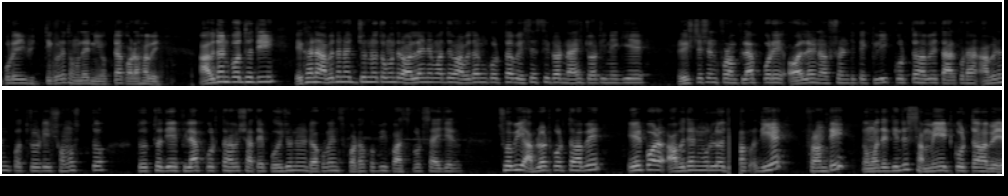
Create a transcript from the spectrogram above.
উপরেই ভিত্তি করে তোমাদের নিয়োগটা করা হবে। আবেদন পদ্ধতি। এখানে আবেদনের জন্য তোমাদের অনলাইনের মাধ্যমে আবেদন করতে হবে। এসএসসি ডট নাইস ডট ইনে গিয়ে রেজিস্ট্রেশন ফর্ম ফিল করে অনলাইন অপশনটিতে ক্লিক করতে হবে। তারপরে আবেদনপত্রটি সমস্ত তথ্য দিয়ে ফিল করতে হবে। সাথে প্রয়োজনীয় ডকুমেন্টস ফটোকপি পাসপোর্ট সাইজের ছবি আপলোড করতে হবে। এরপর আবেদন মূল্য দিয়ে ফর্মটি তোমাদের কিন্তু সাবমিট করতে হবে।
